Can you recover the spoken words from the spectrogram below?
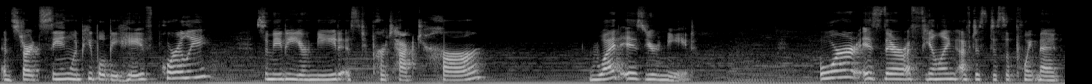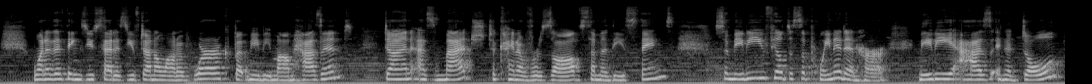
and start seeing when people behave poorly? So maybe your need is to protect her. What is your need? Or is there a feeling of just disappointment? One of the things you said is you've done a lot of work, but maybe mom hasn't done as much to kind of resolve some of these things. So maybe you feel disappointed in her. Maybe as an adult,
